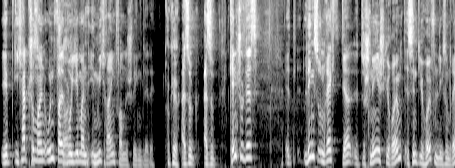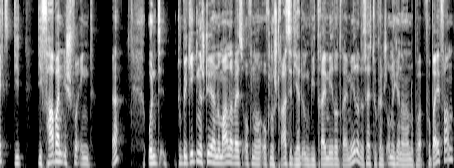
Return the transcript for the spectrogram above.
Ich, ich hatte schon mal einen Unfall, Stark. wo jemand in mich reingefahren ist wegen Glätte. Okay. Also, also kennst du das? Äh, Links und rechts, ja, der Schnee ist geräumt, es sind die Häufen links und rechts, die, die Fahrbahn ist verengt. Ja? Und du begegnest dir ja normalerweise auf einer, auf einer Straße, die hat irgendwie drei Meter, drei Meter, das heißt, du kannst ordentlich aneinander vor- vorbeifahren.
